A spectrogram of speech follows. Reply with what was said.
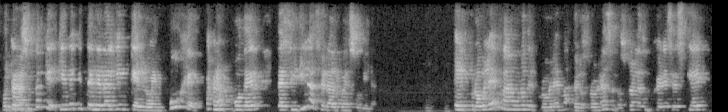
porque resulta que tiene que tener alguien que lo empuje para poder decidir hacer algo en su vida. El problema, uno del problema, de los problemas de nosotros las mujeres es que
